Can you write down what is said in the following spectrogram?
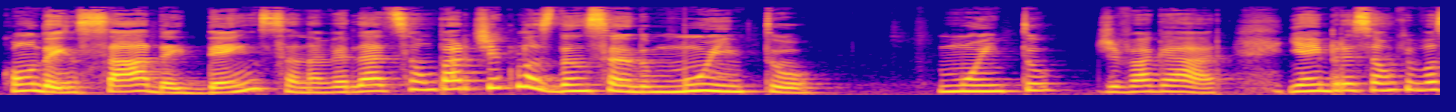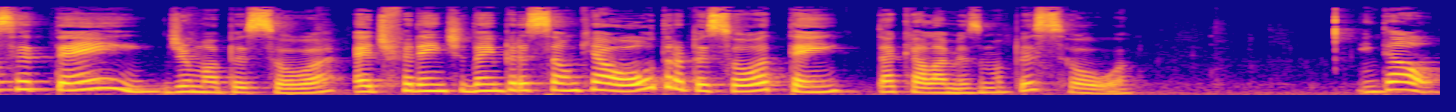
condensada e densa, na verdade, são partículas dançando muito, muito devagar. E a impressão que você tem de uma pessoa é diferente da impressão que a outra pessoa tem daquela mesma pessoa. Então,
